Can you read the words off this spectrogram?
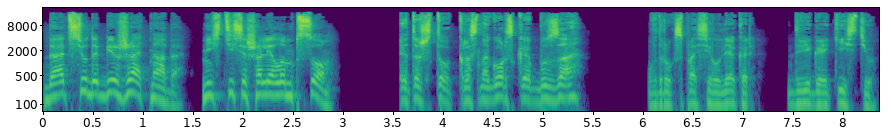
Да отсюда бежать надо, нестись ошалелым псом. «Это что, красногорская буза?» Вдруг спросил лекарь, двигая кистью,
